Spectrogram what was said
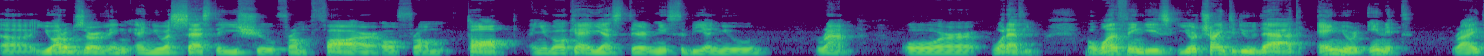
uh, you are observing and you assess the issue from far or from top, and you go, okay, yes, there needs to be a new ramp or whatever. But one thing is you're trying to do that and you're in it, right?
